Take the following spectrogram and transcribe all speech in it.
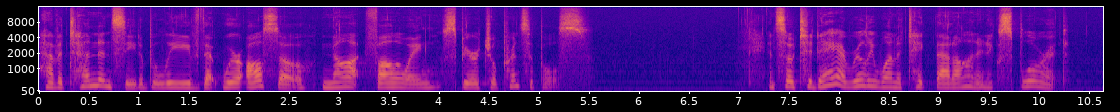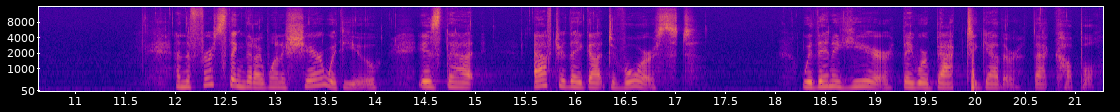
have a tendency to believe that we're also not following spiritual principles. And so today I really want to take that on and explore it. And the first thing that I want to share with you is that after they got divorced, within a year they were back together, that couple.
